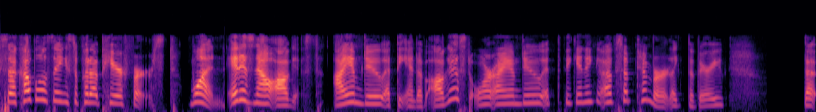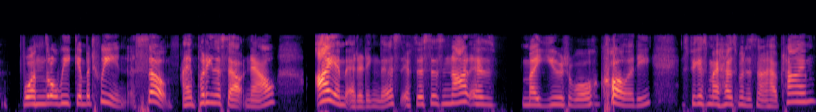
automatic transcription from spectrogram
so a couple of things to put up here first. One, it is now August. I am due at the end of August or I am due at the beginning of September, like the very that one little week in between. So, I'm putting this out now. I am editing this. If this is not as my usual quality, it's because my husband does not have time.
